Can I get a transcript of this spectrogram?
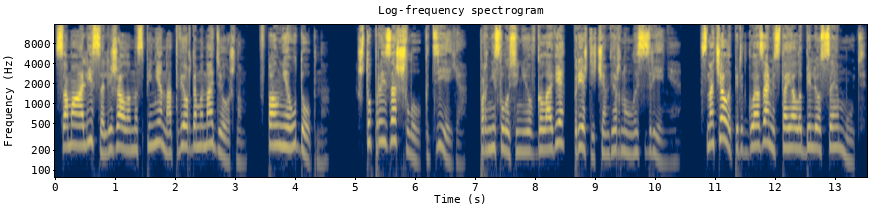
Сама Алиса лежала на спине на твердом и надежном. Вполне удобно. Что произошло? Где я? Пронеслось у нее в голове, прежде чем вернулось зрение. Сначала перед глазами стояла белесая муть.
